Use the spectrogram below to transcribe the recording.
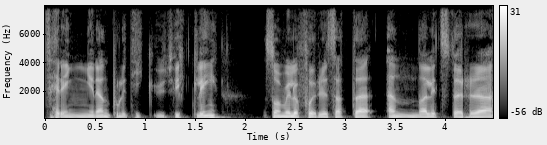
trenger en politikkutvikling som ville forutsette enda litt større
